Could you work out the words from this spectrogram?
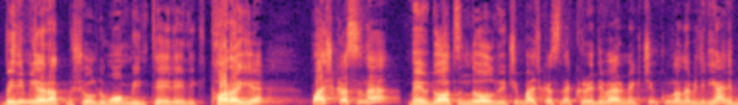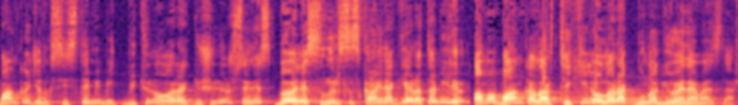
benim yaratmış olduğum 10 bin TL'lik parayı başkasına mevduatında olduğu için başkasına kredi vermek için kullanabilir. Yani bankacılık sistemi bir bütün olarak düşünürseniz böyle sınırsız kaynak yaratabilir ama bankalar tekil olarak buna güvenemezler.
